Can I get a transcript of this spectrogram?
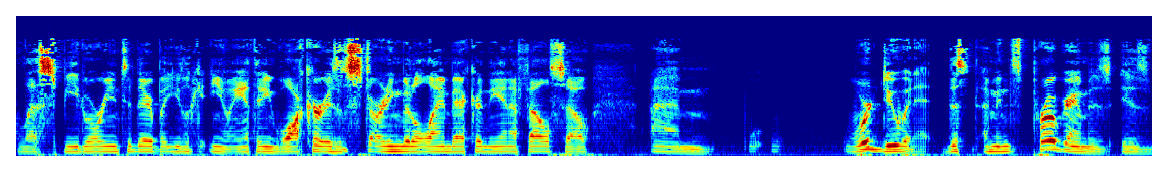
less speed oriented there. But you look at you know Anthony Walker is a starting middle linebacker in the NFL, so um, we're doing it. This I mean this program is is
